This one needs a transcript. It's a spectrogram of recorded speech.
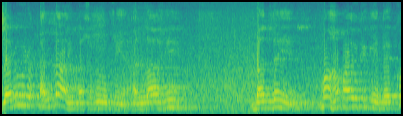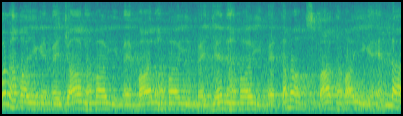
ضرور اللہ ہی مخلوق ہیں، اللہ بندے ہیں۔ ما ہمائی کی گئے میں کل ہمائی گئے میں جان ہمائی میں مال ہمائی میں جن ہمائی میں تمام صفات ہمائی گئے انا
